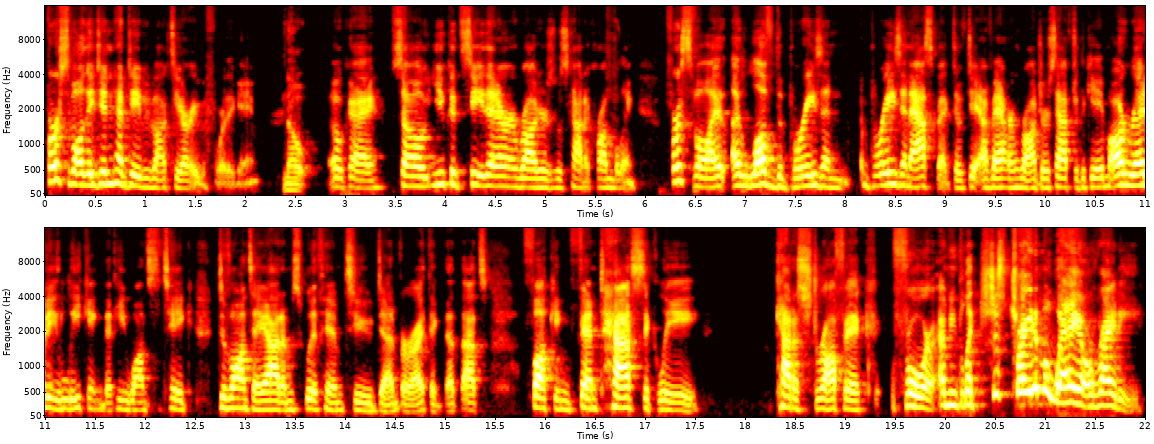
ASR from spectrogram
First of all, they didn't have David Bakhtiari before the game. No. Okay, so you could see that Aaron Rodgers was kind of crumbling. First of all, I, I love the brazen brazen aspect of, of Aaron Rodgers after the game, already leaking that he wants to take Davante Adams with him to Denver. I think that that's fucking fantastically catastrophic for i mean like just trade him away already.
